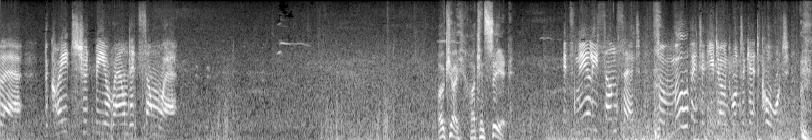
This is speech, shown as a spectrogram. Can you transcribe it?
Flare. The crates should be around it somewhere. Okay, I can see it. It's nearly sunset, so move it if you don't want to get caught.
